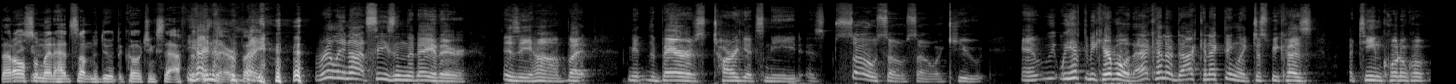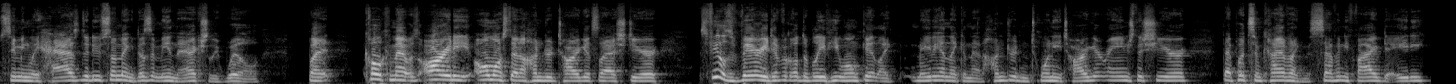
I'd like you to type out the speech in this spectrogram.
That like, also uh, might have had something to do with the coaching staff that yeah, was there, but like, really not seizing the day there, is he, huh? But I mean, the Bears' targets need is so so so acute, and we, we have to be careful with that kind of dot connecting. Like just because a team quote unquote seemingly has to do something, doesn't mean they actually will. But Cole Kmet was already almost at 100 targets last year. This feels very difficult to believe he won't get like maybe in like in that 120 target range this year. That puts him kind of like the 75 to 80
